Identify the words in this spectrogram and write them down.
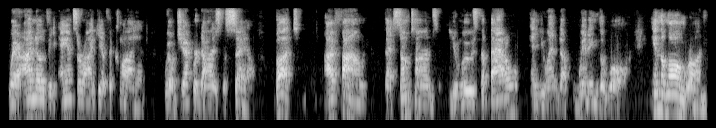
where I know the answer I give the client will jeopardize the sale. But I've found that sometimes you lose the battle and you end up winning the war. In the long run,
